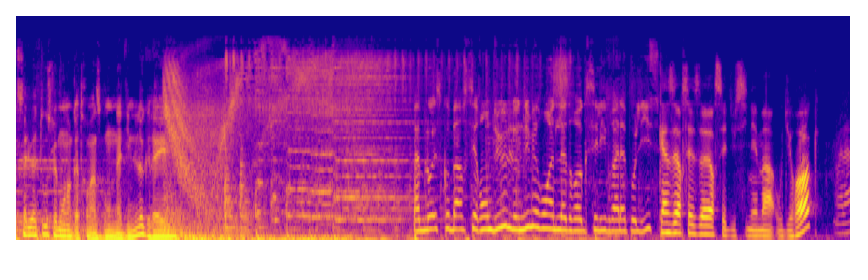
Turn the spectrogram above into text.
RFM 9h, salut à tous, le monde en 80 secondes, Nadine Legré. Pablo Escobar s'est rendu, le numéro 1 de la drogue s'est livré à la police. 15h, 16h, c'est du cinéma ou du rock. Voilà.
